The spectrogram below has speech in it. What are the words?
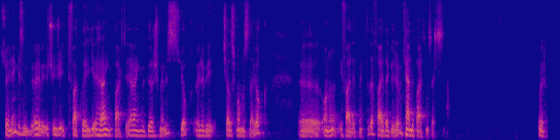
söyleyeyim. Bizim öyle bir üçüncü ittifakla ilgili herhangi bir partiyle herhangi bir görüşmemiz yok. Öyle bir çalışmamız da yok. Ee, onu ifade etmekte de fayda görüyorum kendi partimiz açısından. Buyurun.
